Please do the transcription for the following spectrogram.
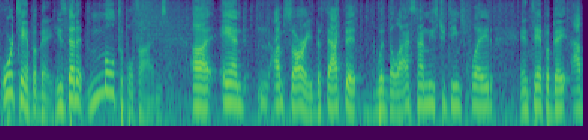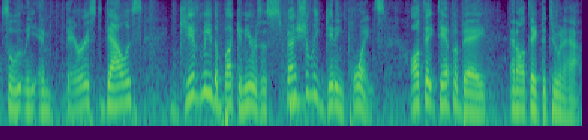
or Tampa Bay. He's done it multiple times. Uh, and I'm sorry, the fact that when the last time these two teams played and Tampa Bay absolutely embarrassed Dallas, give me the Buccaneers, especially getting points. I'll take Tampa Bay and I'll take the two and a half.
